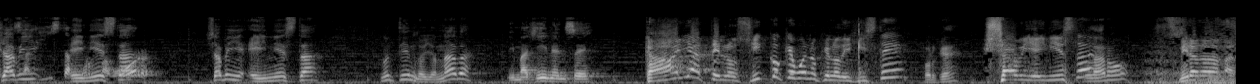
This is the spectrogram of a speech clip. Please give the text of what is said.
Xavi lista, e por Iniesta, favor. Xavi e Iniesta, no entiendo yo nada. Imagínense. Cállate, hocico, qué bueno que lo dijiste. ¿Por qué? Xavi e Iniesta. Claro. Mira nada más.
